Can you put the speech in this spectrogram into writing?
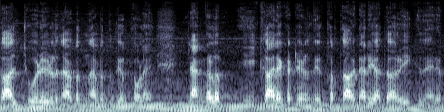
കാൽ ചുവടുകൾ നടന്ന് നടന്ന് തീർത്തോളെ ഞങ്ങളും ഈ കാലഘട്ടങ്ങളിൽ നിന്ന് കർത്താവിനെ അറിയാത്ത അറിയിക്കുന്നതിനും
